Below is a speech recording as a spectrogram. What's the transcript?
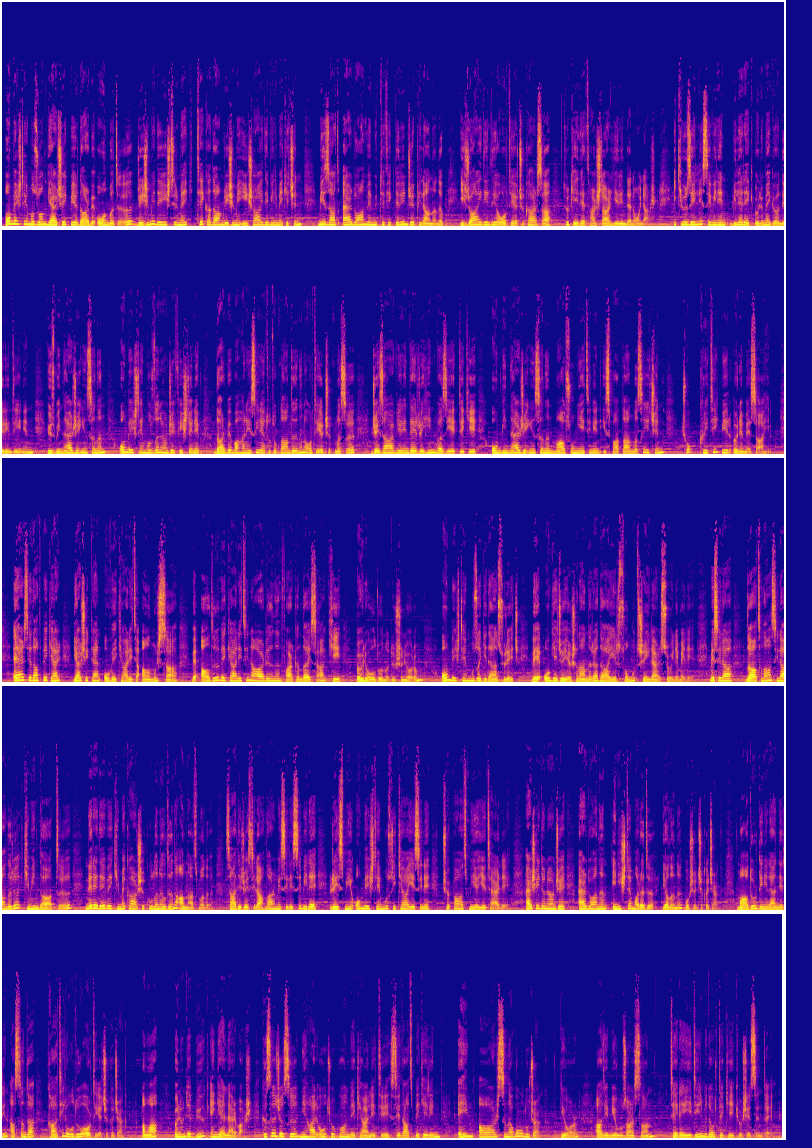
15 Temmuz'un gerçek bir darbe olmadığı, rejimi değiştirmek, tek adam rejimi inşa edebilmek için bizzat Erdoğan ve müttefiklerince planlanıp icra edildiği ortaya çıkarsa Türkiye'de taşlar yerinden oynar. 250 sivilin bilerek ölüme gönderildiğinin, yüz binlerce insanın 15 Temmuz'dan önce fişlenip darbe bahanesiyle tutuklandığının ortaya çıkması, cezaevlerinde rehin vaziyetteki on binlerce insanın masumiyetinin ispatlanması için çok kritik bir öneme sahip. Eğer Sedat Peker gerçekten o vekaleti almışsa ve aldığı vekaletin ağırlığının farkındaysa ki öyle olduğunu düşünüyorum, 15 Temmuz'a giden süreç ve o gece yaşananlara dair somut şeyler söylemeli. Mesela dağıtılan silahları kimin dağıttığı, nerede ve kime karşı kullanıldığını anlatmalı. Sadece silahlar meselesi bile resmi 15 Temmuz hikayesini çöpe atmaya yeterli. Her şeyden önce Erdoğan'ın eniştem aradı yalanı boşa çıkacak. Mağdur denilenlerin aslında katil olduğu ortaya çıkacak. Ama önünde büyük engeller var. Kısacası Nihal Olçok'un vekaleti Sedat Peker'in en ağır sınavı olacak, diyor Adem Yavuz Arslan, TR724'deki köşesinde.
